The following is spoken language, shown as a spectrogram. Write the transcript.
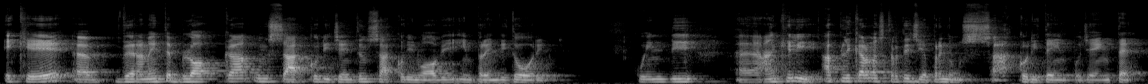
e che eh, veramente blocca un sacco di gente, un sacco di nuovi imprenditori. Quindi eh, anche lì applicare una strategia prende un sacco di tempo, gente.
